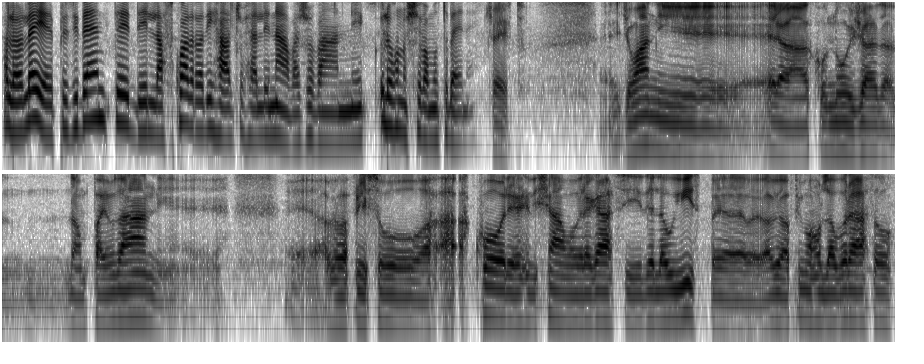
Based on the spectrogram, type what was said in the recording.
Allora, lei è il presidente della squadra di calcio che allenava Giovanni e lo conosceva molto bene. Certo, eh, Giovanni eh, era con noi già da, da un paio d'anni, eh, eh, aveva preso a, a cuore diciamo, i ragazzi della UISP, eh, aveva prima collaborato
